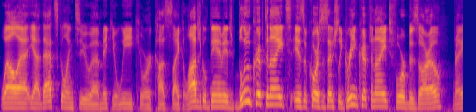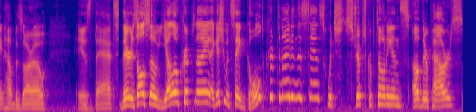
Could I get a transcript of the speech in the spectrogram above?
well, uh, yeah, that's going to uh, make you weak or cause psychological damage. Blue kryptonite is, of course, essentially green kryptonite for Bizarro, right? How Bizarro is that. There's also yellow kryptonite, I guess you would say gold kryptonite in this sense, which strips Kryptonians of their powers.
